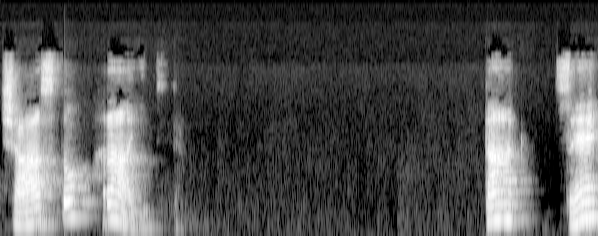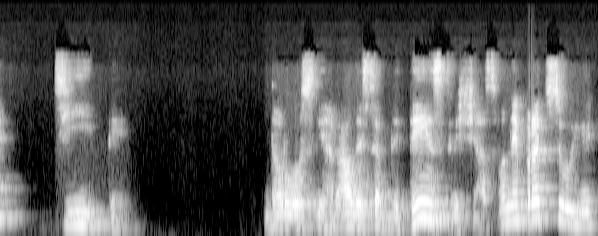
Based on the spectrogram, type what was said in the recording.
часто грається? Так, це діти. Дорослі гралися в дитинстві, зараз вони працюють.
